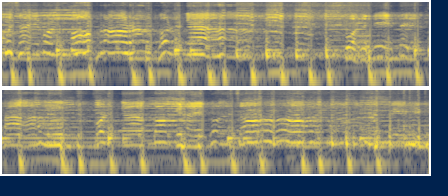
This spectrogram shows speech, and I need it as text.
ผู้ชายบนมอกรอรักคนงามปวดเพศได้ตามคนงามต้องกินไหนคนชนเป็นค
